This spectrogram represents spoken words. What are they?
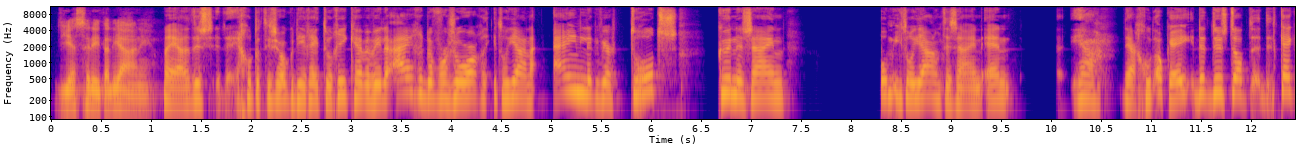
di essere italiani. Nou ja, dus goed, dat is ook die retoriek. Hè. We willen eigenlijk ervoor zorgen dat Italianen eindelijk weer trots kunnen zijn om Italiaan te zijn. En eh, ja, ja goed, oké. Dus dat, kijk,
